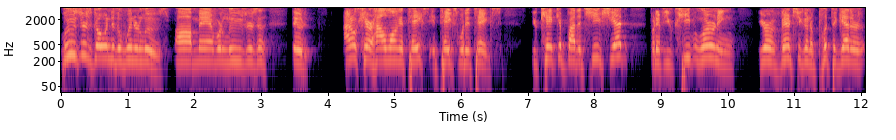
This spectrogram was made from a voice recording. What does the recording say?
Losers go into the win or lose. Oh, man, we're losers. And dude, I don't care how long it takes, it takes what it takes. You can't get by the Chiefs yet, but if you keep learning, you're eventually going to put together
